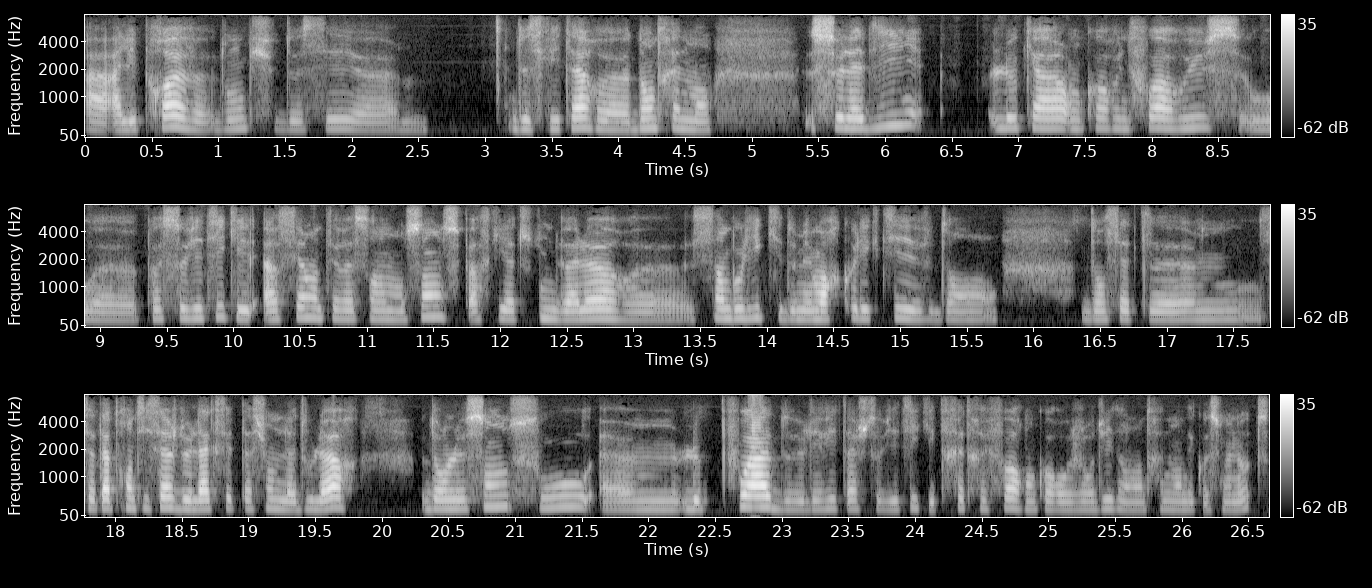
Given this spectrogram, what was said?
à, l'épreuve donc de ces, critères d'entraînement. Cela dit, le cas, encore une fois, russe ou post-soviétique est assez intéressant à mon sens parce qu'il y a toute une valeur symbolique de mémoire collective dans, dans cette, cet apprentissage de l'acceptation de la douleur, dans le sens où le poids de l'héritage soviétique est très très fort encore aujourd'hui dans l'entraînement des cosmonautes.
